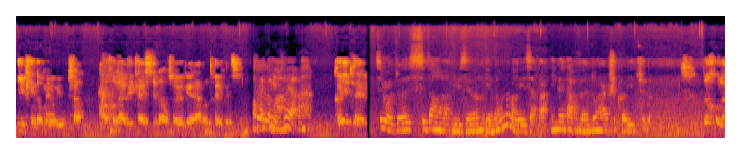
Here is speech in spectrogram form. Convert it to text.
一瓶都没有用上。然后后来离开西藏的时候，又给大家都退回去，哦，还可以退了吗退啊！可以退。其实我觉得西藏旅行也没有那么危险吧，应该大部分人都还是可以去的。但后来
